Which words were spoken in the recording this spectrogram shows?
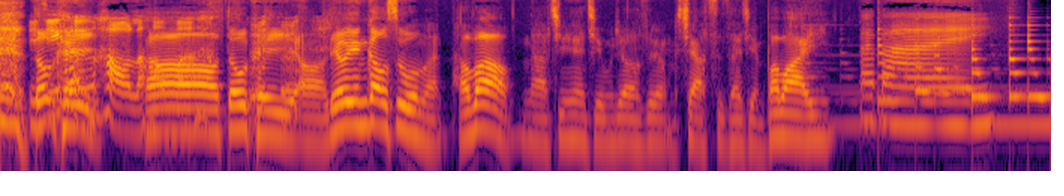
都可以好了啊，都可以啊，留言告诉我们好不好？那今天的节目就到这里，我们下次再见，拜拜，拜拜。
